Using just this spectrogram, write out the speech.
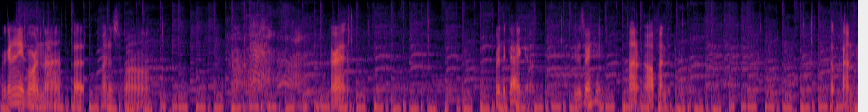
We're gonna need more than that, but might as well Alright. Where'd the guy go? He was right here. I don't know, I'll find it. Oh, found him.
